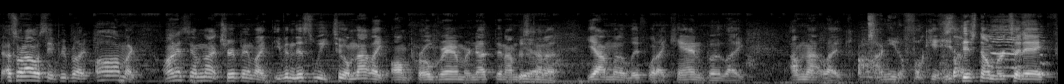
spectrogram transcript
That's what I was saying. People are like, oh, I'm like, honestly, I'm not tripping. Like even this week too, I'm not like on program or nothing. I'm just Yeah. gonna, yeah, I'm gonna lift what I can, but like. I'm not like, oh, I need to fucking hit this number today.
